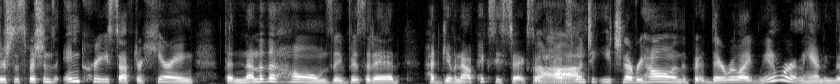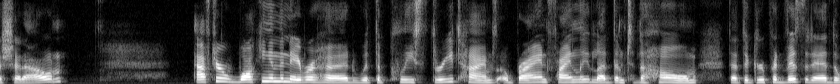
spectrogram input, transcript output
Their suspicions increased after hearing that none of the homes they visited had given out pixie sticks. So Ah. cops went to each and every home, and the, they were like, "We weren't handing this shit out." After walking in the neighborhood with the police three times, O'Brien finally led them to the home that the group had visited. The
